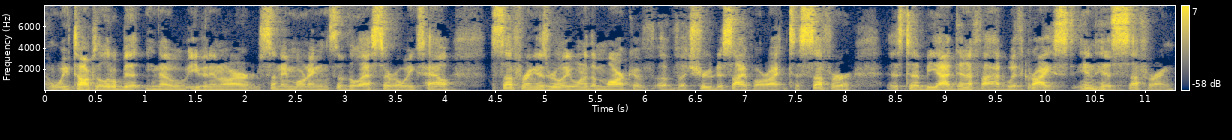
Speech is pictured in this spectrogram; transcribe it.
We've talked a little bit, you know, even in our Sunday mornings of the last several weeks, how suffering is really one of the mark of, of a true disciple, right? To suffer is to be identified with Christ in his suffering.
